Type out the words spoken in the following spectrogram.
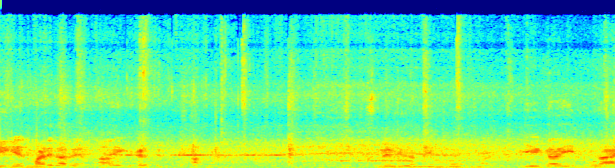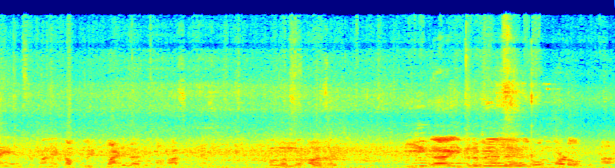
ಈಗ ಏನು ಮಾಡಿದ್ದಾರೆ ಅಂತ ಈಗ ಹೇಳ್ತೀನಿ ಸುನೀಲ್ ಇದನ್ನು ನೀವು ಇದು ಮಾಡಿ ಈಗ ಈ ನೂರ ಎಂಟು ಮನೆ ಕಂಪ್ಲೀಟ್ ಮಾಡಿದ್ದಾರೆ. ಈಗ ಇದ್ರ ಮೇಲೆ ಲೋನ್ ಮಾಡೋದು ಹಾಂ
